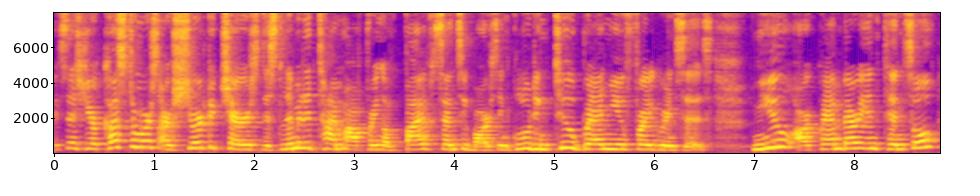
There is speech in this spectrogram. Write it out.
It says your customers are sure to cherish this limited time offering of five Scentsy bars including two brand new fragrances. New are cranberry and tinsel,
